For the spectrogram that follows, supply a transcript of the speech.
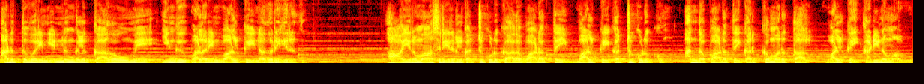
அடுத்தவரின் எண்ணங்களுக்காகவுமே இங்கு பலரின் வாழ்க்கை நகருகிறது. ஆயிரம் ஆசிரியர்கள் கற்றுக் கொடுக்காத பாடத்தை வாழ்க்கை கற்றுக் கொடுக்கும். அந்த பாடத்தை கற்க மறுத்தால் வாழ்க்கை கடினமாகும்.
